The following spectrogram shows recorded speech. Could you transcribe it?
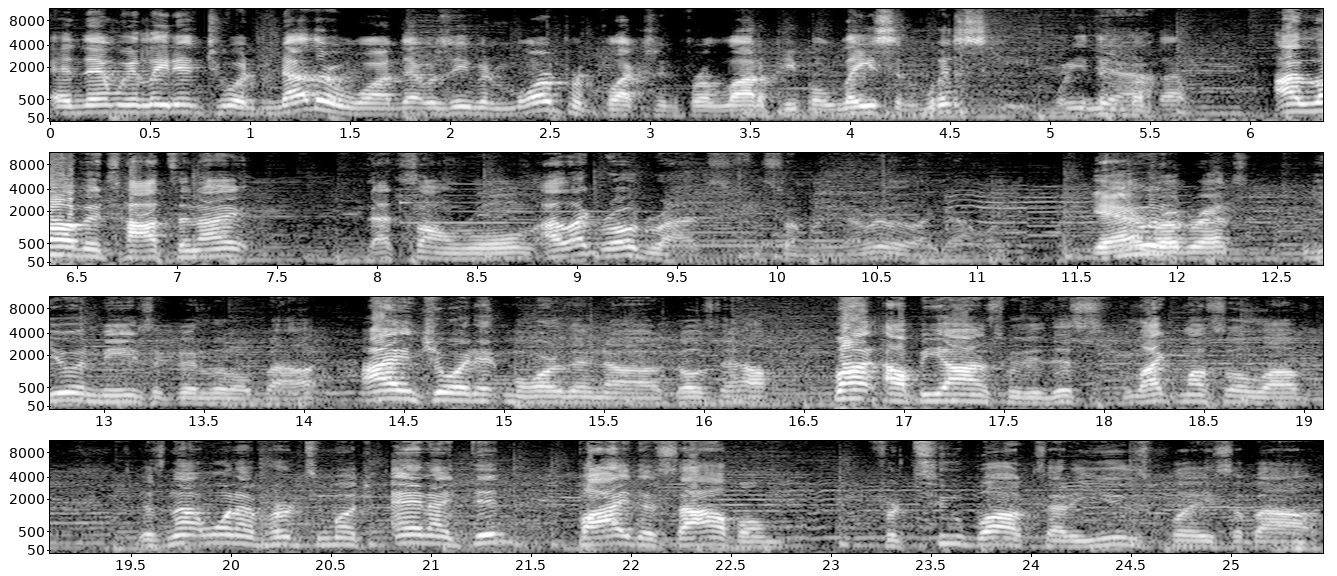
And then we lead into another one that was even more perplexing for a lot of people, Lace and Whiskey. What do you think Yeah. about that? I love It's Hot Tonight. That song rules. I like Road Rats for some reason. I really like that one. Yeah, You- Road Rats. You and Me is a good little bout. I enjoyed it more than uh, Goes to Hell. But I'll be honest with you, this, like Muscle of Love, is not one I've heard too much. And I did buy this album for two bucks at a used place about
